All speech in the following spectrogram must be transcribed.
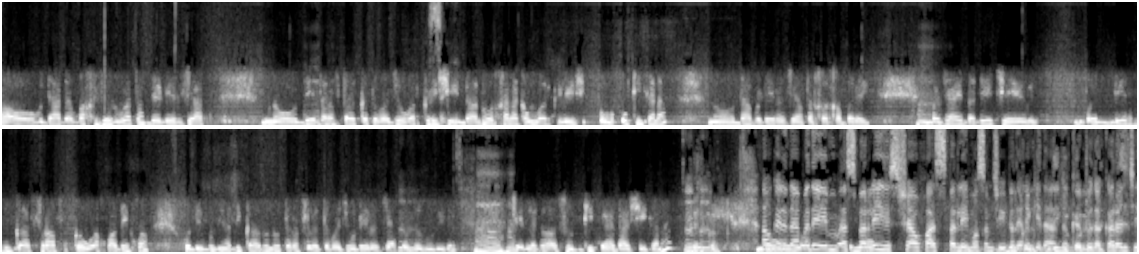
او دا د وخت ضرورت هم ډیر زیات نو دې طرف ته کتوجو ورکړي شي دا نور خلک هم ورکړي شي او کی کنه نو دا ډیره زیاته خبره ای بجای د دې چې ډیر موږ اصراف کوو خو د خو خو د بنیادی کارونو طرف له توجه ډیره زیاته ضروری ده چې لږه اسودګي پیدا شي کنه بالکل او کنه دا په دې سپرلی شاوخوا سپرلی موسم چې په دغه کې دا کوټو د کرل چې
